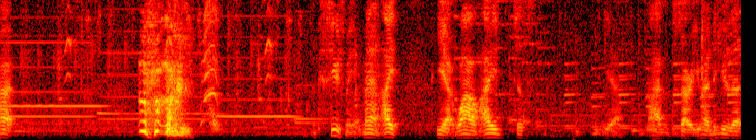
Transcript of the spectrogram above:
Alright. Excuse me, man, I... Yeah, wow, I just... Yeah, I'm sorry you had to hear that.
